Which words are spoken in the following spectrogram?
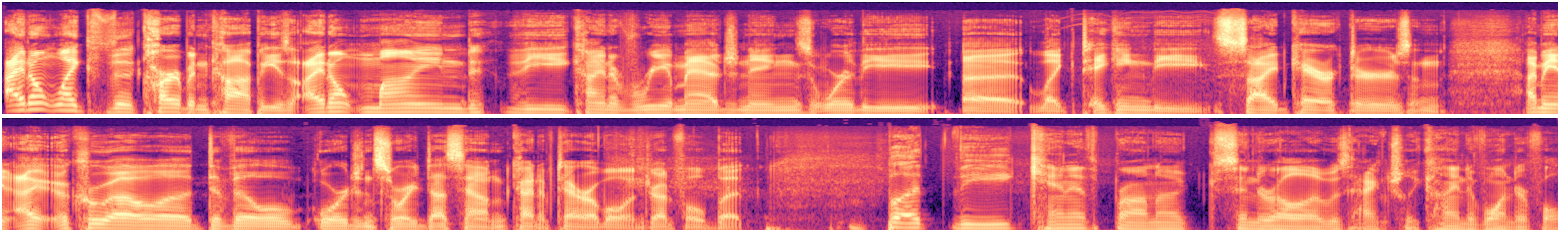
I don't like the carbon copies. I don't mind the kind of reimaginings or the uh, like taking the side characters and I mean I, a Cruella de Vil origin story does sound kind of terrible and dreadful, but But the Kenneth Branagh Cinderella was actually kind of wonderful.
